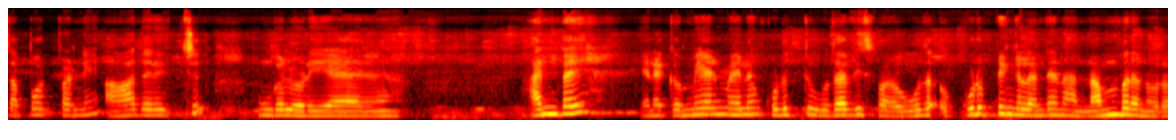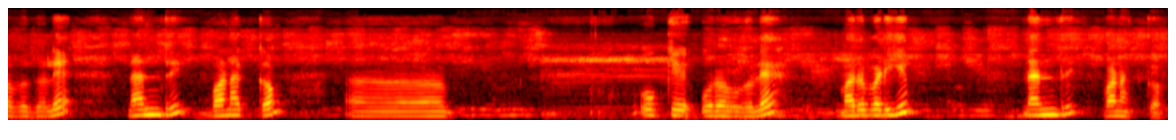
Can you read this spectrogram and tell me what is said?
சப்போர்ட் பண்ணி ஆதரித்து உங்களுடைய அன்பை எனக்கு மேல் மேலும் கொடுத்து உதவி உத கொடுப்பீங்கள் என்று நான் நம்புகிறேன் உறவுகளே. நன்றி வணக்கம். ஓகே உறவுகளே. மறுபடியும் நன்றி வணக்கம்.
